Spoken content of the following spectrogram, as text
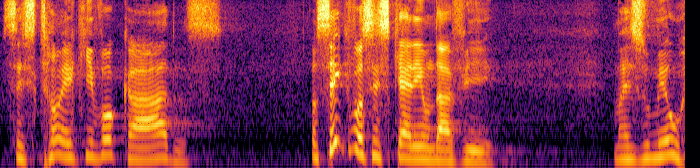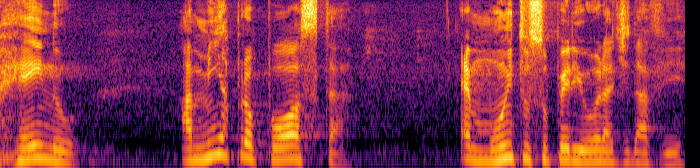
Vocês estão equivocados. Eu sei que vocês querem um Davi, mas o meu reino, a minha proposta, é muito superior à de Davi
